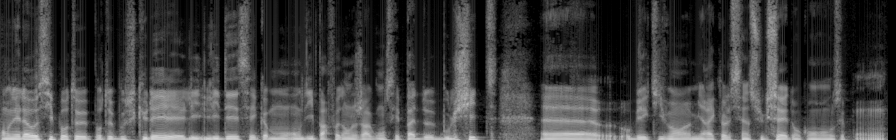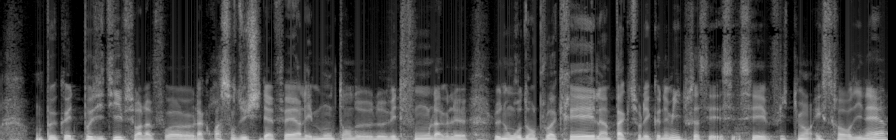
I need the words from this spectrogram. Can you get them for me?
On est là aussi pour te pour te bousculer. L'idée, c'est comme on dit parfois dans le jargon, c'est pas de bullshit. Euh, objectivement, Miracle, c'est un succès, donc on, on, on peut que être positif sur à la fois euh, la croissance du chiffre d'affaires, les montants de levée de fonds, le, le, nombre d'emplois créés, l'impact sur l'économie. Tout ça, c'est effectivement extraordinaire.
